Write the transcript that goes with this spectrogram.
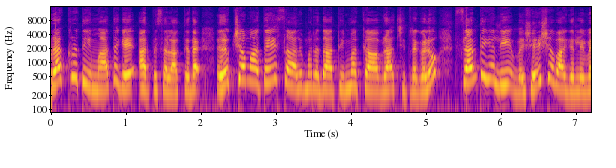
ಪ್ರಕೃತಿ ಮಾತೆಗೆ ಅರ್ಪಿಸಲಾಗ್ತಿದೆ. ವೃಕ್ಷಮಾತೆ ಸಾಲುಮರದ ತಿಮ್ಮಕ್ಕ ಅವರ ಚಿತ್ರಗಳು ಸಂತೆಯಲ್ಲಿ ವಿಶೇಷವಾಗಿರಲಿವೆ.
